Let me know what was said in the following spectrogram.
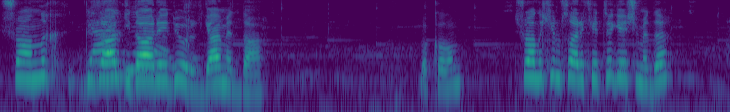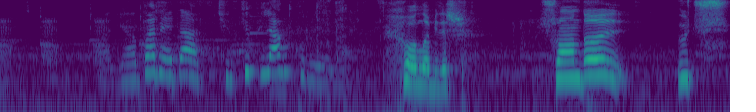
Şu anlık güzel Geldi idare mi? ediyoruz. Gelmedi daha. Bakalım. Şu anda kimse harekete geçmedi. acaba neden? Çünkü plan kuruyorlar. Olabilir. Şu anda 3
